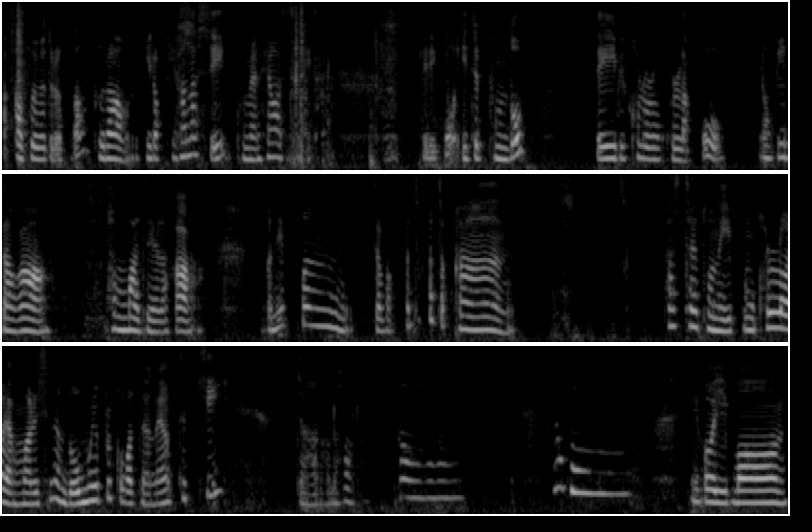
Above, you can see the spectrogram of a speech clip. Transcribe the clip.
아까 보여드렸던 브라운 이렇게 하나씩 구매를 해왔습니다. 그리고 이 제품도 네이비 컬러로 골랐고 여기다가 반바지에다가 약간 예쁜 진짜 막 반짝반짝한 파스텔 톤의 예쁜 컬러 양말을 신으면 너무 예쁠 것 같지 않아요? 특히 짜라라라 요거 이거 이번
